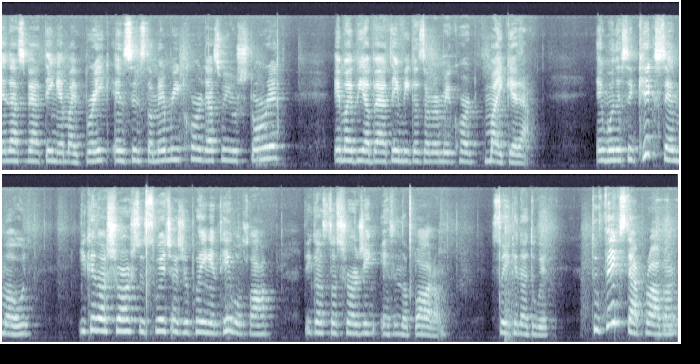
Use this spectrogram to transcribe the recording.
and that's a bad thing. It might break, and since the memory card that's where you store it, it might be a bad thing because the memory card might get out. And when it's in kickstand mode, you cannot charge the Switch as you're playing in tabletop because the charging is in the bottom, so you cannot do it. To fix that problem,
